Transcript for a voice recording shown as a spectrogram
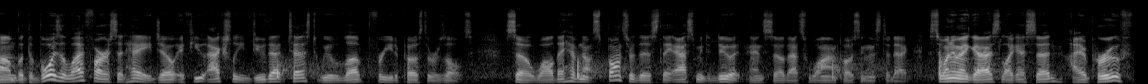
Um, but the boys at Livefire said hey Joe if you actually do that test we would love for you to post the results. So while they have not sponsored this they asked me to do it and so that's why I'm posting this today. So anyway guys like I said I approve.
